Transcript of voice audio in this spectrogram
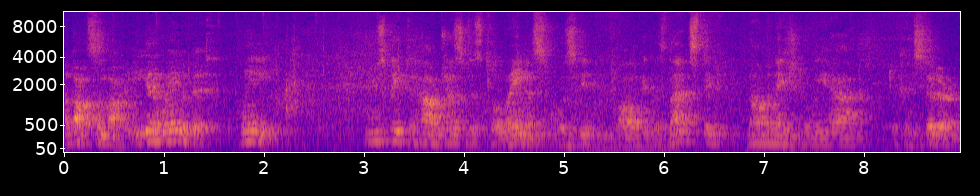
about somebody. You get away with it clean. Can you speak to how Justice Dalianis was hit involved? Because that's the nomination we have to consider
